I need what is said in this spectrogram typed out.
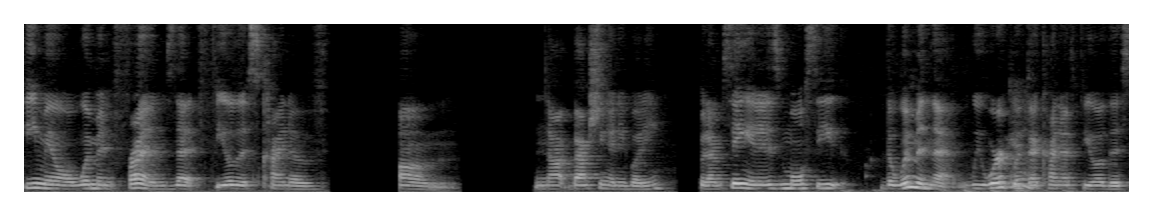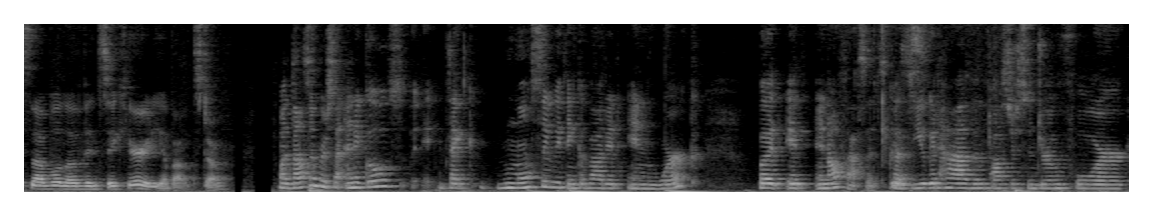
female women friends that feel this kind of um not bashing anybody. But i'm saying it is mostly the women that we work with that kind of feel this level of insecurity about stuff. One thousand percent, and it goes like mostly we think about it in work, but it in all facets because Yes. you could have imposter syndrome for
